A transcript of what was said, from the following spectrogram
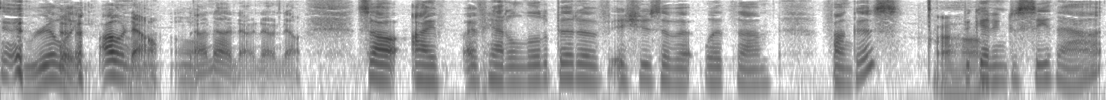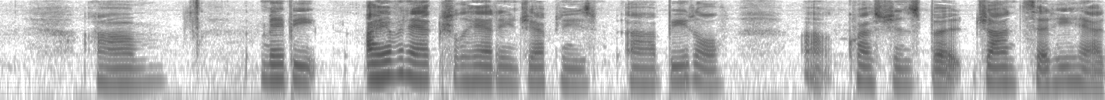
week. Really? oh no, Oh. no, no, no, no, no. So I've I've had a little bit of issues of it with um, fungus. Uh-huh. Beginning to see that. Um, maybe I haven't actually had any Japanese uh, beetle uh, questions, but John said he had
